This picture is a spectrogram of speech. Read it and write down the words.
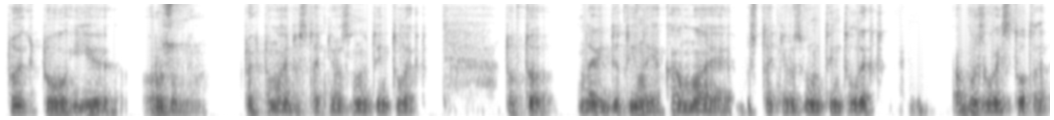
той, хто є розумним, той, хто має достатньо розвинутий інтелект. Тобто навіть дитина, яка має достатньо розвинутий інтелект, або жива істота,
